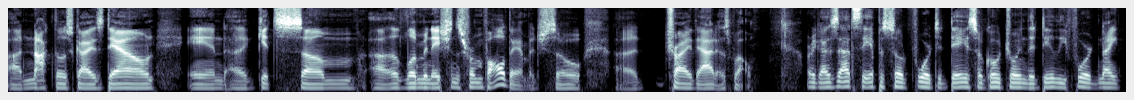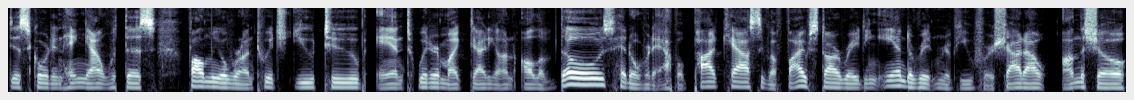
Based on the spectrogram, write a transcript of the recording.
uh, knock those guys down and uh, get some uh, eliminations from fall damage. So uh, try that as well all right, guys, that's the episode for today. So go join the daily Fortnite Discord and hang out with us. Follow me over on Twitch, YouTube, and Twitter. Mike Daddy on all of those. Head over to Apple Podcasts, leave a five star rating and a written review for a shout out on the show.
